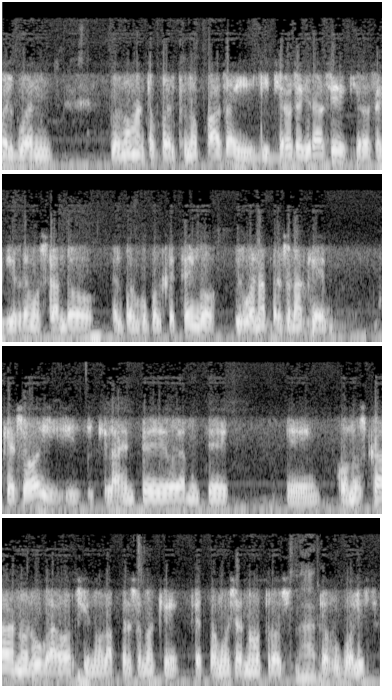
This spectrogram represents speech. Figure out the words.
el buen buen momento por el que uno pasa y, y quiero seguir así, quiero seguir demostrando el buen fútbol que tengo y buena persona que, que soy y, y que la gente obviamente eh, conozca no el jugador sino la persona que, que podemos ser nosotros los futbolistas.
